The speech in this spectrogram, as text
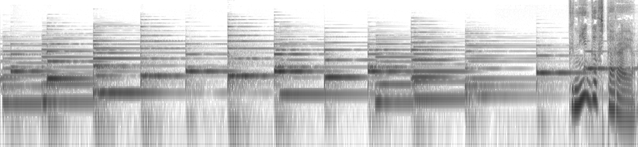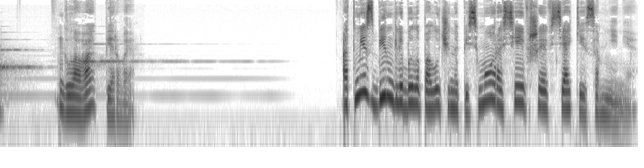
Книга вторая. Глава первая. От мисс Бингли было получено письмо, рассеявшее всякие сомнения.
